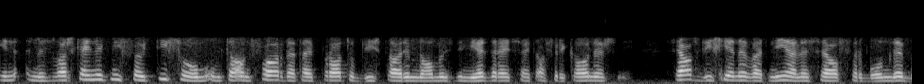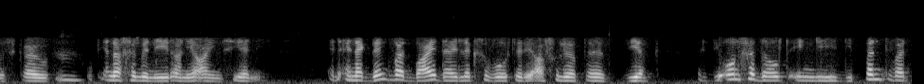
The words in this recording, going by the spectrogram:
en en is waarskynlik nie foutief vir hom om te aanvaar dat hy praat op die stadium namens die meerderheid Suid-Afrikaners nie selfs diegene wat nie hulle self verbonde beskou mm. op enige manier aan die ANC nie En en ek dink wat baie duidelik geword het die afgelope week is die ongeduld en die die punt wat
